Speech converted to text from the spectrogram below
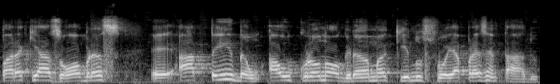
para que as obras é, atendam ao cronograma que nos foi apresentado.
